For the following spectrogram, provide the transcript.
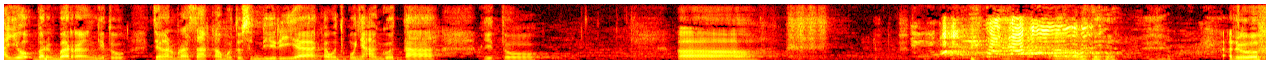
Ayo bareng-bareng gitu. Jangan merasa kamu tuh sendirian kamu tuh punya anggota gitu. Uh, aduh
